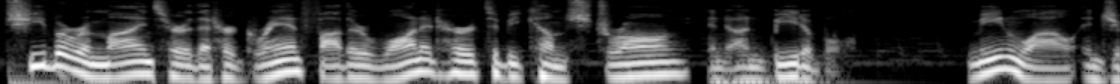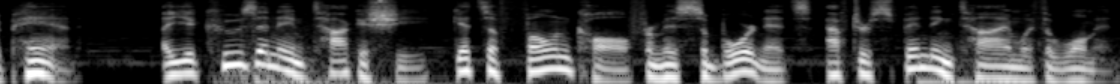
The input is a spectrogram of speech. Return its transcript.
Chiba reminds her that her grandfather wanted her to become strong and unbeatable. Meanwhile, in Japan, a Yakuza named Takashi gets a phone call from his subordinates after spending time with a woman.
